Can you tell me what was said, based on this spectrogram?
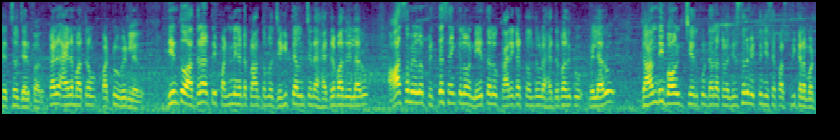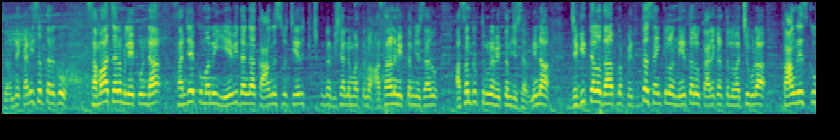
చర్చలు జరిపారు. కానీ ఆయన మాత్రం పట్టు వీడలేదు. దీంతో అర్ధరాత్రి పన్నెండు గంటల ప్రాంతంలో జగిత్యాల నుంచి ఆయన హైదరాబాద్ వెళ్ళారు ఆ సమయంలో పెద్ద సంఖ్యలో నేతలు కార్యకర్తలందరూ కూడా హైదరాబాద్కు వెళ్ళారు గాంధీ భవన్కి చేరుకుంటారు అక్కడ నిరసన వ్యక్తం చేసే పరిస్థితి కనబడుతుంది. అంటే కనీసం తనకు సమాచారం లేకుండా సంజయ్ కుమార్ను ఏ విధంగా కాంగ్రెస్లో చేర్చుకున్న విషయాన్ని మాత్రం అసహనం వ్యక్తం చేశారు అసంతృప్తిని కూడా వ్యక్తం చేశారు. నిన్న జగిత్యాలో దాదాపు పెద్ద సంఖ్యలో నేతలు కార్యకర్తలు వచ్చి కూడా కాంగ్రెస్కు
